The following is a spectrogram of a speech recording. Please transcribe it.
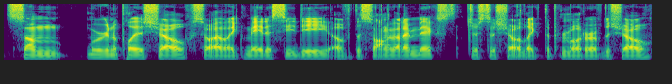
some we were gonna play a show, so I like made a CD of the song that I mixed just to show like the promoter of the show.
